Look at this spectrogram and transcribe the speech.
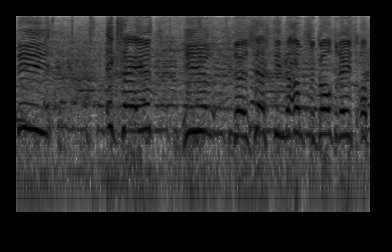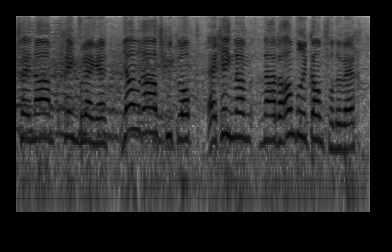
die, ik zei het, hier de 16e Amsterdam Gold Race op zijn naam ging brengen. Jan Raas geklopt. Hij ging dan naar de andere kant van de weg.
